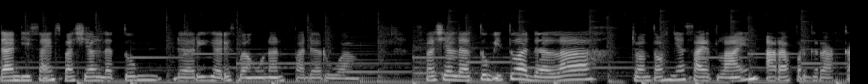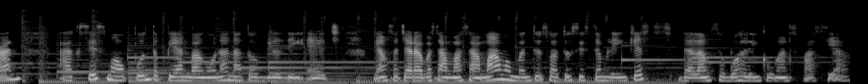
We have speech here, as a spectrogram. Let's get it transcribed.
dan desain spasial datum dari garis bangunan pada ruang. Spasial datum itu adalah Contohnya sideline, arah pergerakan, aksis maupun tepian bangunan atau building edge, yang secara bersama-sama membentuk suatu sistem linkage dalam sebuah lingkungan spasial.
